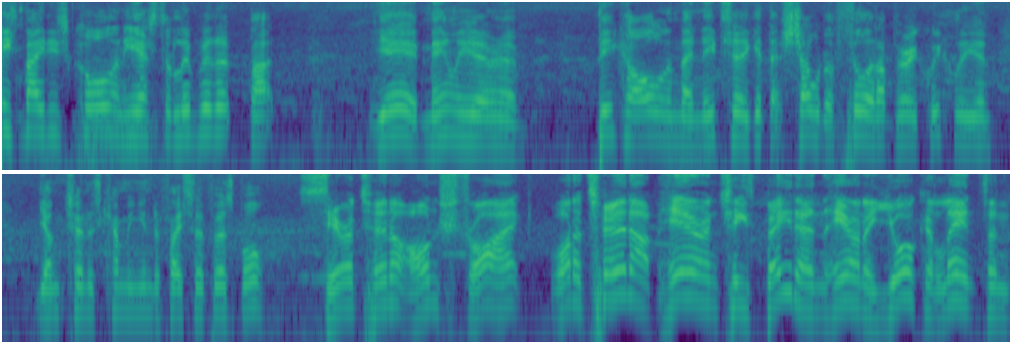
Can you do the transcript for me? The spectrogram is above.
he's made his call and he has to live with it. But yeah, Manly are in a big hole and they need to get that shovel to fill it up very quickly. And young Turner's coming in to face her first ball. Sarah Turner on strike. What a turn up here, and she's beaten here on a Yorker length, and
